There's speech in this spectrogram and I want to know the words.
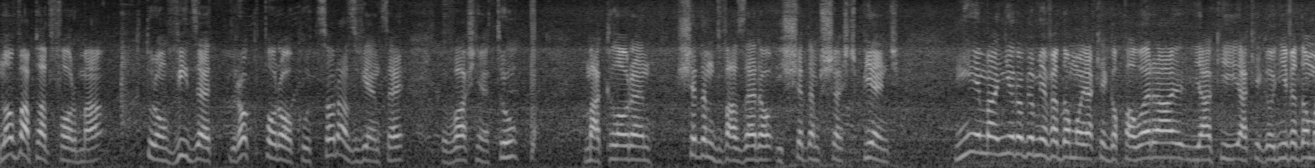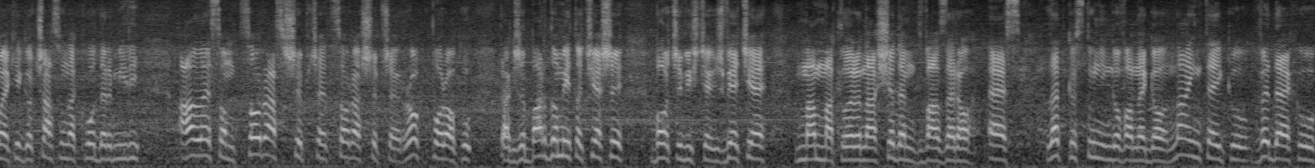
nowa platforma, którą widzę rok po roku coraz więcej, właśnie tu McLaren 720 i 765. Nie, ma, nie robią nie wiadomo jakiego powera, jaki, jakiego, nie wiadomo jakiego czasu na quarter mili, ale są coraz szybsze, coraz szybsze, rok po roku. Także bardzo mnie to cieszy, bo oczywiście już wiecie, mam McLarena 720S, lekko stuningowanego na intake'u, wydechu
